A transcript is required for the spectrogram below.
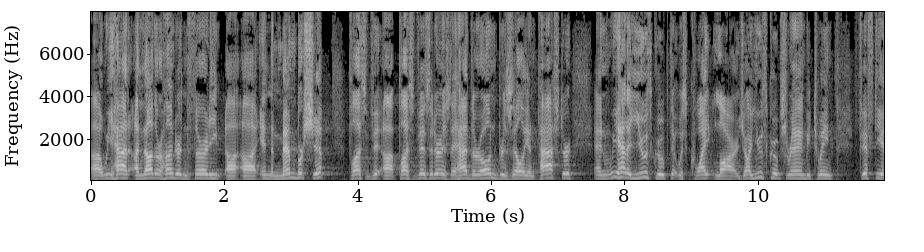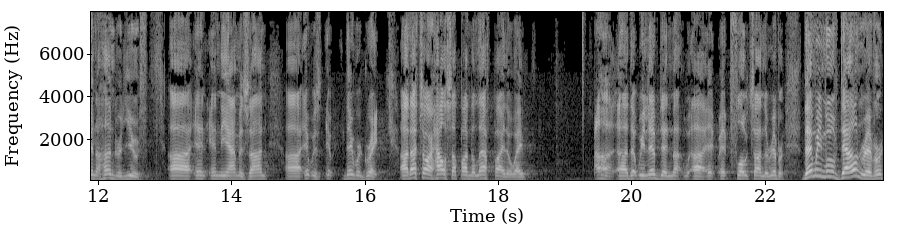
uh, we had another 130 uh, uh, in the membership, plus, vi- uh, plus visitors. They had their own Brazilian pastor. And we had a youth group that was quite large. Our youth groups ran between 50 and 100 youth uh, in, in the Amazon. it was, it, they were great. that's our house up on the left, by the way. Uh, uh, that we lived in, uh, it, it, floats on the river. Then we moved downriver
